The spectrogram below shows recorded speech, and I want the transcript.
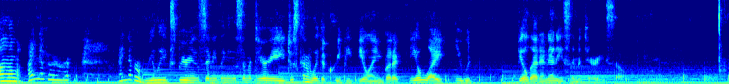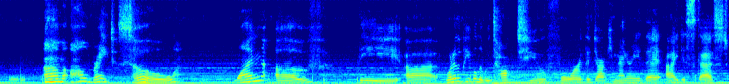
um, I never, I never really experienced anything in the cemetery. Just kind of like a creepy feeling, but I feel like you would feel that in any cemetery. So, um, all right. So, one of the uh, one of the people that we talked to for the documentary that I discussed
